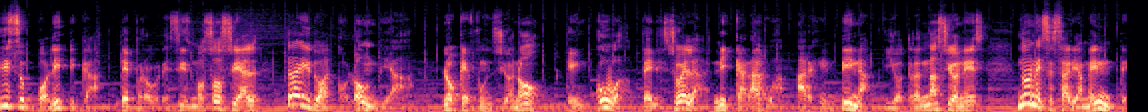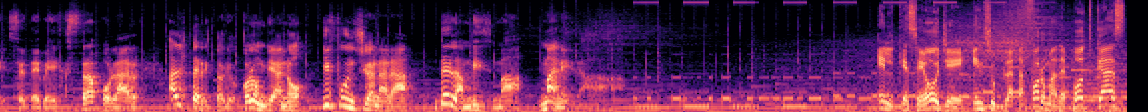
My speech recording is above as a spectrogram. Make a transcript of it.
y su política de progresismo social traído a Colombia. Lo que funcionó en Cuba, Venezuela, Nicaragua, Argentina y otras naciones no necesariamente se debe extrapolar al territorio colombiano y funcionará de la misma manera. El que se oye en su plataforma de podcast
